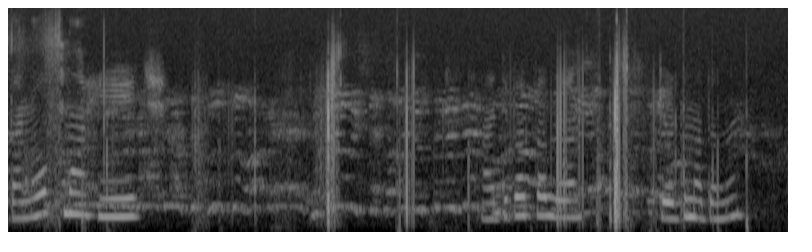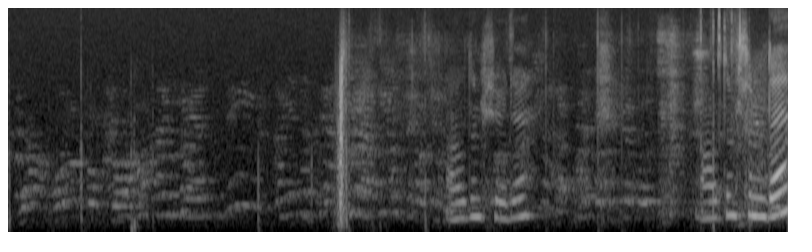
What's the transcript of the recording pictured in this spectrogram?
Adam yok mu hiç? Hadi bakalım. Gördüm adamı. Aldım şöyle. Aldım şunu da.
